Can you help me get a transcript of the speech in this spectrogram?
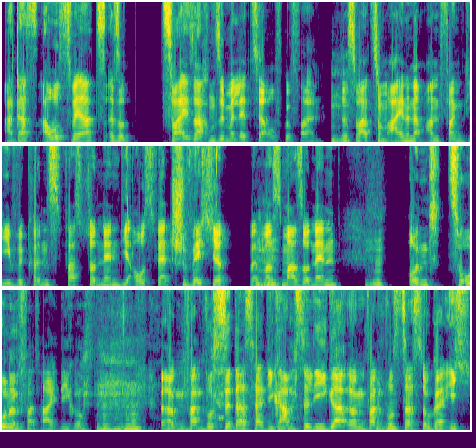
Ah, das auswärts, also zwei Sachen sind mir letztes Jahr aufgefallen. Mhm. Das war zum einen am Anfang die, wir können es fast schon nennen, die Auswärtsschwäche, wenn mhm. wir es mal so nennen, mhm. und Zonenverteidigung. Mhm. Irgendwann wusste das halt die ganze Liga, irgendwann mhm. wusste das sogar ich.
